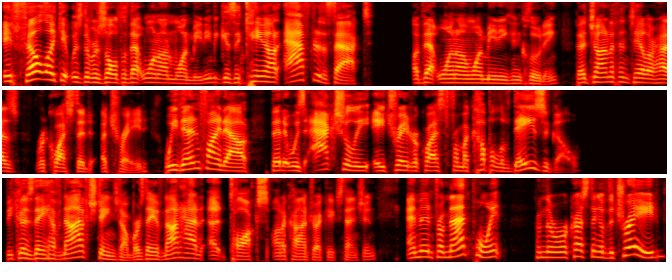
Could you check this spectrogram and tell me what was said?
it felt like it was the result of that one-on-one meeting because it came out after the fact of that one-on-one meeting concluding that Jonathan Taylor has requested a trade. We then find out that it was actually a trade request from a couple of days ago because they have not exchanged numbers. They have not had uh, talks on a contract extension. And then from that point, from the requesting of the trade,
